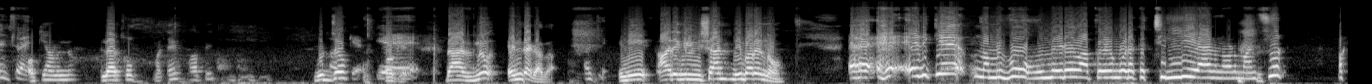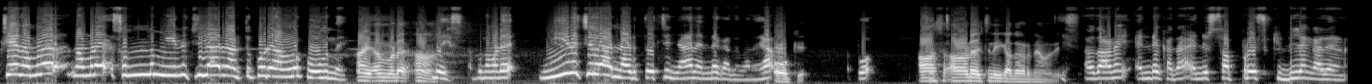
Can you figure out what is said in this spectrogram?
മനസ്സിലായി. ഓക്കെ ആണല്ലോ എല്ലാവർക്കും മറ്റേ ഹാപ്പി ഗുഡ് ജോബ്. ഓക്കെ ഇതായിരുന്നു എന്റെ കഥ. ഇനി ആരെങ്കിലും നിഷാൻ നീ പറയുന്നോ? എനിക്ക് നമ്മളിപ്പോ ഉമ്മയുടെയും അപ്പഴും കൂടെ ഒക്കെ ചില്ല് ചെയ്യാണ് നമ്മുടെ മൻസൂർ പക്ഷേ നമ്മൾ നമ്മുടെ സ്വന്തം മീനച്ചിലാരുടെ അടുത്ത് കൂടെയാണല്ലോ പോകുന്നത് അപ്പൊ നമ്മുടെ മീനച്ചിലാരുടെ അടുത്ത് വെച്ച് ഞാൻ എന്റെ കഥ പറയാം. ഓക്കെ അപ്പൊ അവിടെ വെച്ച് നീ കഥ പറഞ്ഞാൽ മതി. അതാണ് എന്റെ കഥ. എന്റെ സർപ്രൈസ് കിഡിലം കഥയാണ്.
